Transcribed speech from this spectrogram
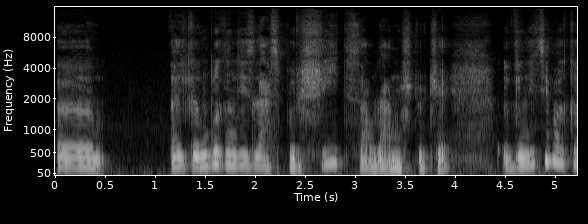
Uh, adică nu vă gândiți la sfârșit sau la nu știu ce. Gândiți-vă că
